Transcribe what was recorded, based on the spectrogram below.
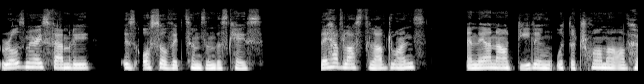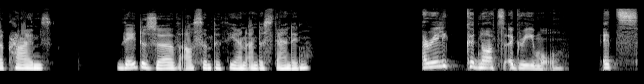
Rosemary's family is also victims in this case. They have lost loved ones and they are now dealing with the trauma of her crimes. They deserve our sympathy and understanding. I really could not agree more. It's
